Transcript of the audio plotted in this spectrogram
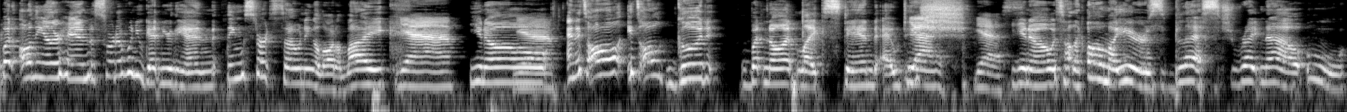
but on the other hand, sort of when you get near the end, things start sounding a lot alike. Yeah. you know Yeah. and it's all it's all good but not like stand outish Yes. Yes. you know it's not like oh my ears blessed right now ooh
